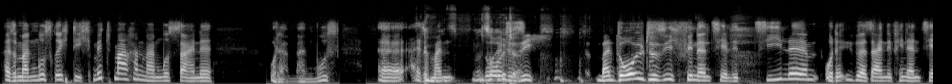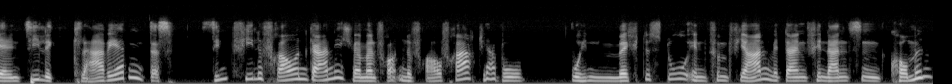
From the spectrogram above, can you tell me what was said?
Also man muss richtig mitmachen, man muss seine, oder man muss, also man, sollte sich, man sollte sich finanzielle Ziele oder über seine finanziellen Ziele klar werden. Das sind viele Frauen gar nicht. Wenn man eine Frau fragt, ja, wo, wohin möchtest du in fünf Jahren mit deinen Finanzen kommen?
